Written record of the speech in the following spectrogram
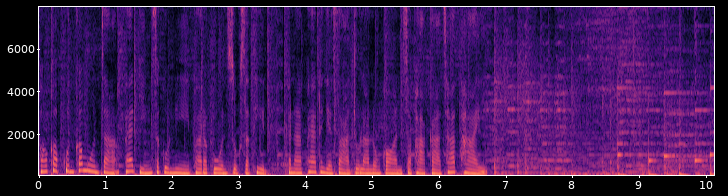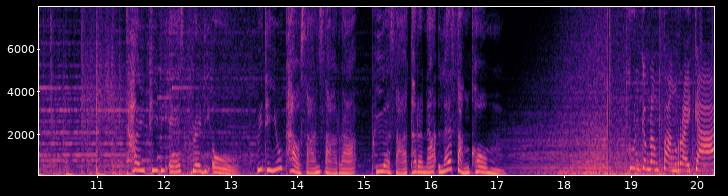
ขอขอบคุณข้อมูลจากแพทย์หญิงสกุณี ภารกูล สุขสถิต คณะแพทยศาสตร์จุฬาลงกรณ์สภากาชาติไทย ไทย PBS Radio วิทยุข่าวสารสาระ เพื่อสาธารณะและสังคม กำลังฟังรายการ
